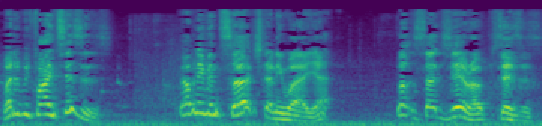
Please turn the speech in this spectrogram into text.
Where did we find scissors? We haven't even searched anywhere yet. Look, search zero, scissors.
